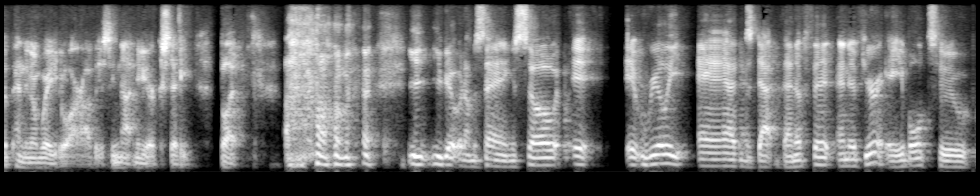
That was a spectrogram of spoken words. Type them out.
depending on where you are. Obviously, not New York City, but um, you, you get what I'm saying. So it it really adds that benefit, and if you're able to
